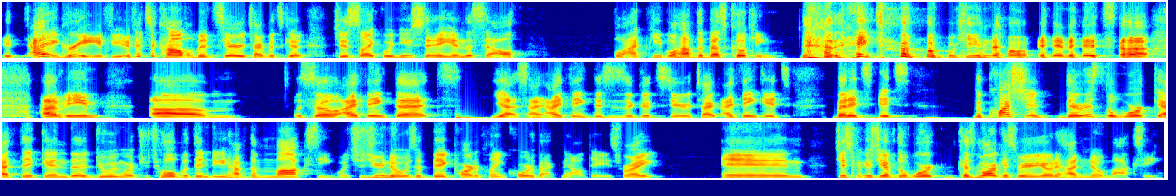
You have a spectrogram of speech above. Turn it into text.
it. I agree. If you if it's a compliment stereotype, it's good. Just like when you say in the South, black people have the best cooking. they do, you know. And it's, uh, I mean, um, so I think that yes, I, I think this is a good stereotype. I think it's, but it's it's the question. There is the work ethic and the doing what you're told, but then do you have the moxie, which, as you know, is a big part of playing quarterback nowadays, right? And just because you have the work, because Marcus Mariota had no moxie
